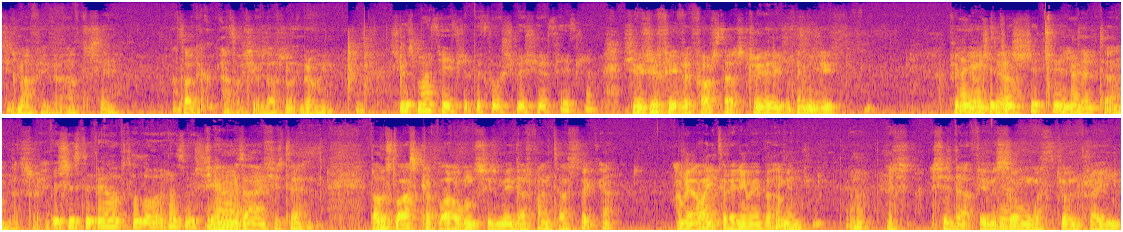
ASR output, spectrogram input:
She's my favourite, I have to say. I thought I thought she was absolutely brilliant. she was my favourite before she was your favourite. She was your favourite first, that's true. You think you put I me onto her. you to You her. did, that's right. But she's developed a lot, hasn't she? She has, aye, she's did. Those last couple of albums she's made are fantastic. yeah. I mean, I liked her anyway, but I mean, Uh-huh. she, she did that famous Yeah. song with John Prine,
